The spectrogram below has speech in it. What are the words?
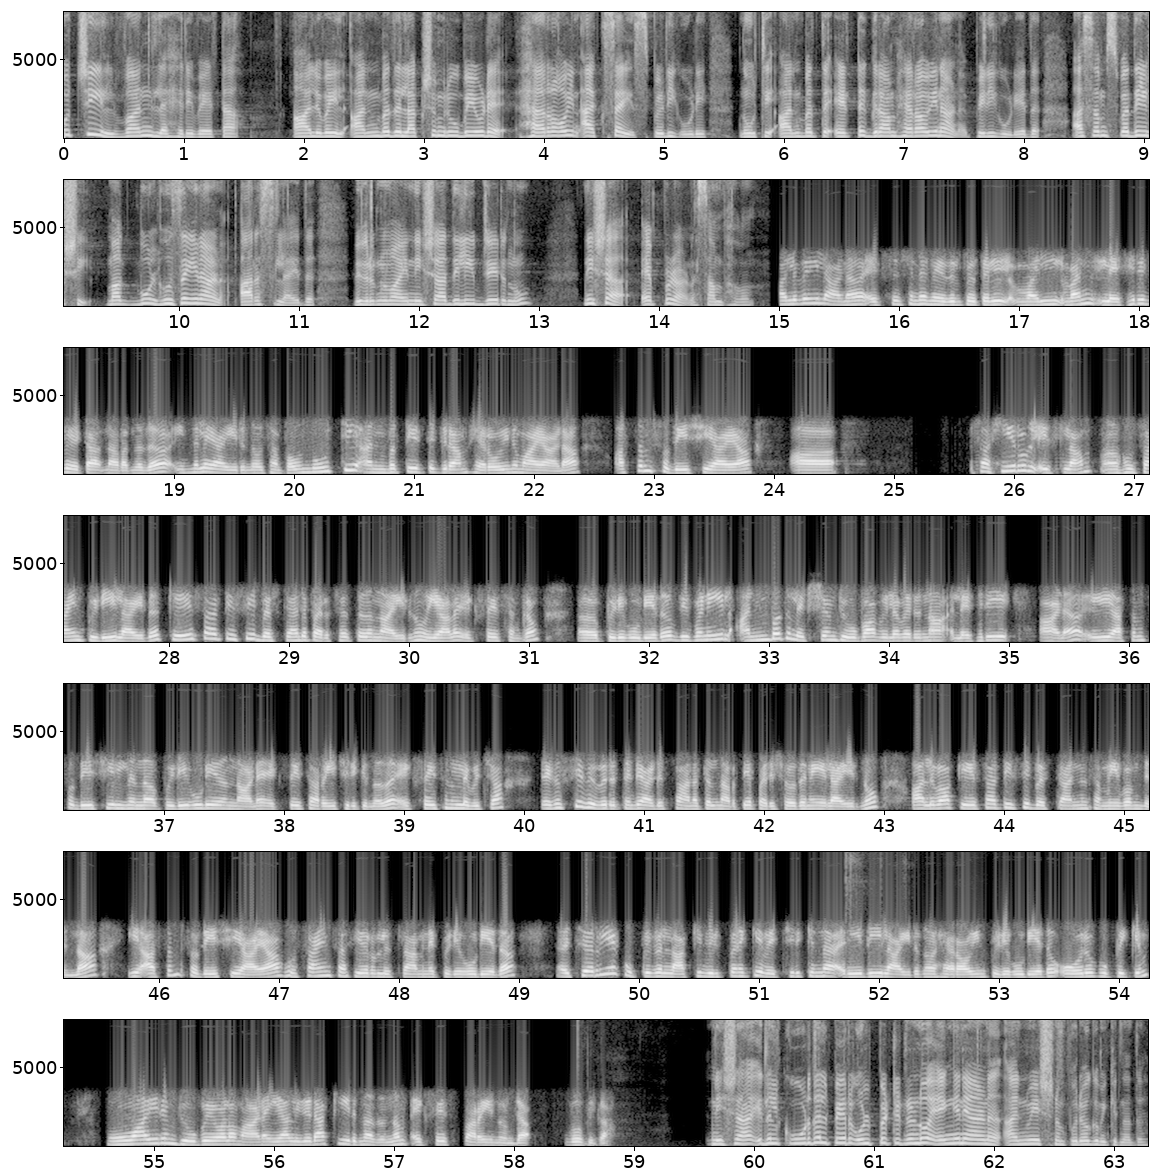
കൊച്ചിയിൽ വൻ ലഹരിവേട്ട ആലുവയിൽ അൻപത് ലക്ഷം രൂപയുടെ ഹെറോയിൻ എക്സൈസ് പിടികൂടി. നൂറ്റി അൻപത്തി എട്ട് ഗ്രാം ഹെറോയിനാണ് പിടികൂടിയത്. അസം സ്വദേശി മക്ബൂൾ ഹുസൈനാണ് അറസ്റ്റിലായത്. വിവരങ്ങളുമായി നിഷ ദിലീപ് ചേരുന്നു. നിഷ എപ്പോഴാണ് സംഭവം? ആലുവയിലാണ് എക്സൈസിന്റെ നേതൃത്വത്തിൽ വൻ ലഹരിവേട്ട നടന്നത്. ഇന്നലെയായിരുന്നു സംഭവം. നൂറ്റി അൻപത്തിയെട്ട് ഗ്രാം ഹെറോയിനുമായാണ് അസം സ്വദേശിയായ സഹീറുൽ ഇസ്ലാം ഹുസൈൻ പിടിയിലായത്. K S R T C bus stand പരിസരത്ത് നിന്നായിരുന്നു ഇയാളെ എക്സൈസ് സംഘം പിടികൂടിയത്. വിപണിയിൽ അൻപത് ലക്ഷം രൂപ വില വരുന്ന ലഹരി ആണ് ഈ അസം സ്വദേശിയിൽ നിന്ന് പിടികൂടിയതെന്നാണ് എക്സൈസ് അറിയിച്ചിരിക്കുന്നത്. എക്സൈസിന് ലഭിച്ച രഹസ്യ വിവരത്തിന്റെ അടിസ്ഥാനത്തിൽ നടത്തിയ പരിശോധനയിലായിരുന്നു Aluva K S R T C bus സ്റ്റാൻഡിന് സമീപം നിന്ന് ഈ അസം സ്വദേശിയായ ഹുസൈൻ സഹീറുൽ ഇസ്ലാമിനെ പിടികൂടിയത്. ചെറിയ കുപ്പികളിലാക്കി വിൽപ്പനയ്ക്ക് വെച്ചിരിക്കുന്ന രീതിയിലായിരുന്നു ഹെറോയിൻ പിടികൂടിയത്. ഓരോ കുപ്പിക്കും മൂവായിരം രൂപയോളമാണ് ഇയാൾ ഈടാക്കിയിരുന്നതെന്നും എക്സൈസ് പറയുന്നുണ്ട്. ഗോപിക. നിഷ ഇതിൽ കൂടുതൽ പേർ ഉൾപ്പെട്ടിട്ടുണ്ടോ? എങ്ങനെയാണ് അന്വേഷണം പുരോഗമിക്കുന്നത്?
